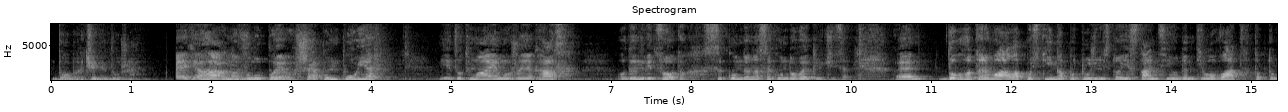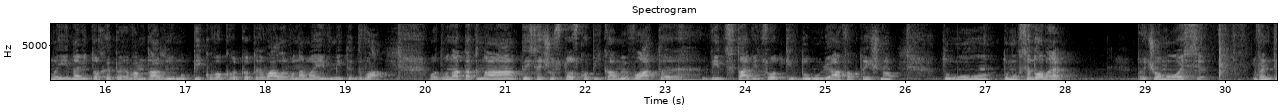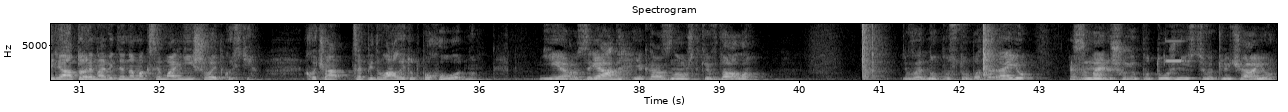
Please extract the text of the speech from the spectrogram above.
добре, чи не дуже. Як я гарно влупив, ще помпує. І тут маємо вже якраз 1%. З секунди на секунду виключиться. Е, Довготривала постійна потужність тої станції 1 кВт, тобто ми її навіть трохи перевантажуємо. Пікова короткотривала, вона має вміти 2. От вона так на 1100 з копійками ватт е, від 100% до нуля фактично. Тому, тому все добре. Причому ось вентилятори навіть не на максимальній швидкості. Хоча це підвал і тут прохолодно. Є розряд, якраз знову ж таки вдало. Видно пусту батарею. Зменшую потужність, виключаю.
